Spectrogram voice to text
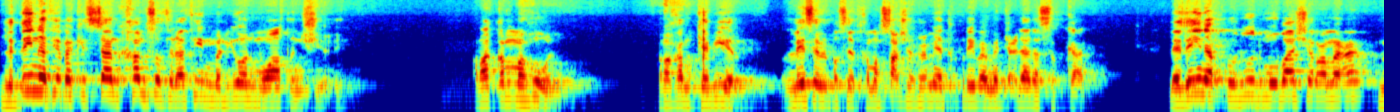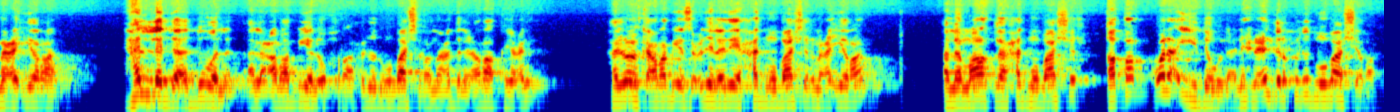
لدينا في باكستان 35 مليون مواطن شيعي رقم مهول رقم كبير ليس بالبسيط 15% تقريبا من تعداد السكان لدينا حدود مباشرة مع مع إيران هل لدى الدول العربية الأخرى حدود مباشرة مع العراق يعني؟ هل المملكه العربيه السعوديه لديها حد مباشر مع إيران؟ الإمارات لها حد مباشر؟ قطر ولا أي دولة، نحن عندنا حدود مباشرة.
